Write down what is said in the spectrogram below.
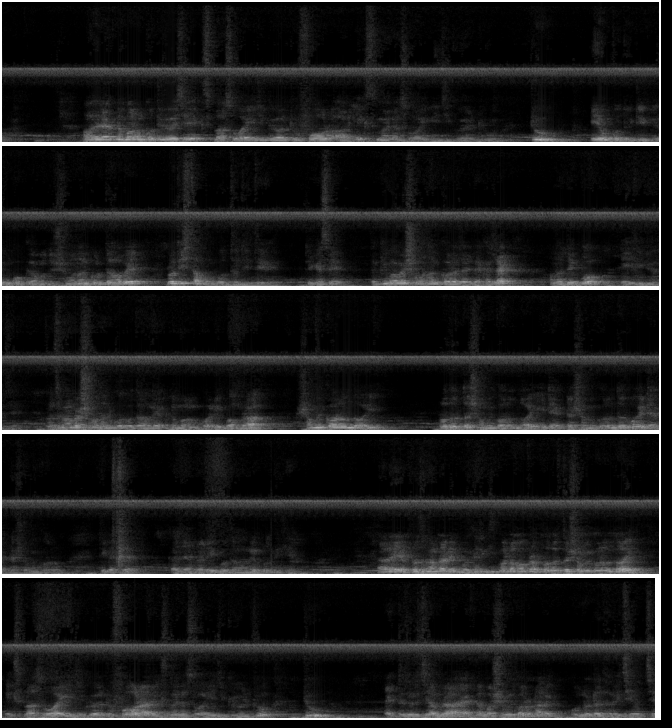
আমাদের এক নম্বর অঙ্কটি রয়েছে x plus y is equal to four R x minus y is equal to two এই অঙ্ক দুইটি অঙ্ককে আমাদের সমাধান করতে হবে প্রতিস্থাপন পদ্ধতিতে। ঠিক আছে? তো কীভাবে সমাধান করা যায় দেখা যাক। আমরা দেখব এই ভিডিওতে। প্রথমে আমরা সমাধান করব তাহলে এক নম্বর অঙ্ক। লিখব আমরা সমীকরণ দ্বয় প্রদত্ত সমীকরণ নয় এটা একটা সমীকরণ ধরবো, এটা একটা সমীকরণ। ঠিক আছে? কাজে আমরা লিখব তাহলে প্রতীকে তাহলে প্রথমে আমরা লিখব। এখানে কি বললাম আমরা? প্রদত্ত সমীকরণ নয় x plus y is equal to four R x minus y is equal to two একটা ধরেছি আমরা এক নম্বর সমীকরণ আর অন্যটা ধরেছি হচ্ছে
